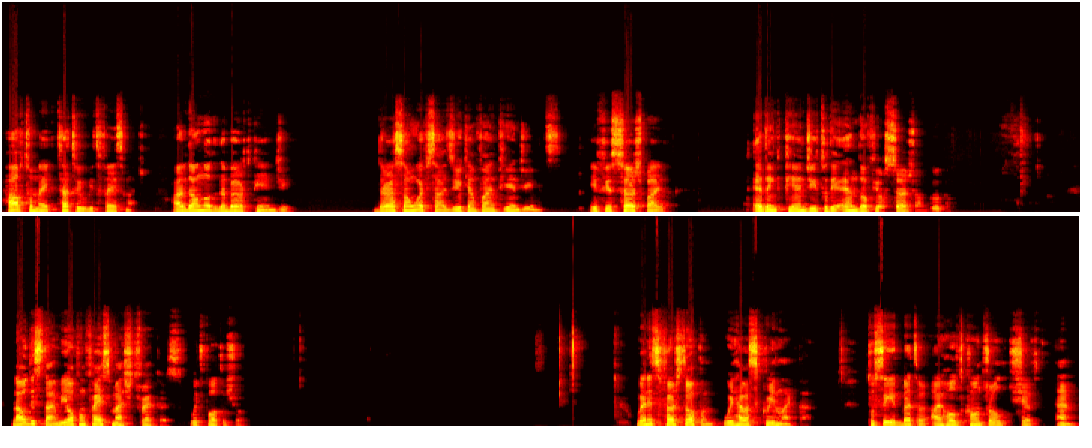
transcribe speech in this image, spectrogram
how to make tattoo with face mesh. I've downloaded a bird PNG. There are some websites you can find PNG images. If you search by adding PNG to the end of your search on Google. Now this time we open face mesh trackers with Photoshop. When it's first open, we have a screen like that. To see it better, I hold Ctrl Shift N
